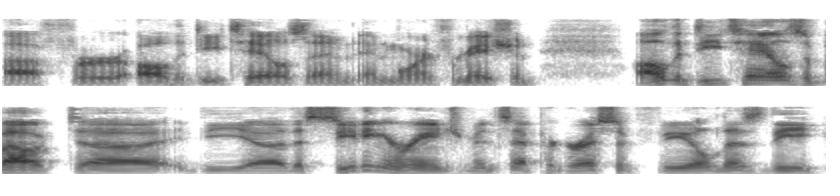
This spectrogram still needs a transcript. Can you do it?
uh, for all the details and, and more information. All the details about uh, the uh, the seating arrangements at Progressive Field as the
